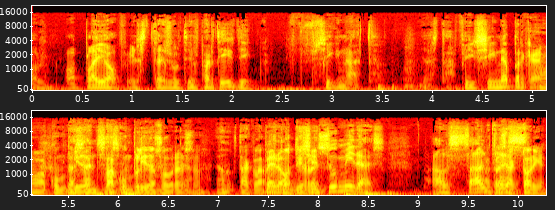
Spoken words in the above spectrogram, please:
el, el play-off i els tres últims partits, dic, signat. Ja està, signa perquè... No, va, complir, va complir de sobres, no? no? Està clar, Però no pot dir si res. tu mires els altres... La trajectòria.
